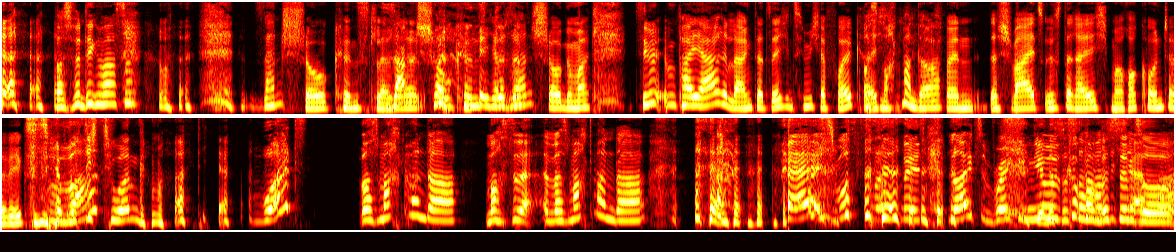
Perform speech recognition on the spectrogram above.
Was für ein Ding warst du? Sandshow-Künstlerin. Sandshow-Künstlerin? Ich habe Sandshow gemacht. Ziemlich, ein paar Jahre lang tatsächlich ziemlich erfolgreich. Was macht man da? Ich war in der Schweiz, Österreich, Marokko unterwegs. Ich habe richtig Touren gemacht. Ja. What? Was macht man da? Machst du, was macht man da? Hä, ich wusste das nicht. Leute, Breaking Ja, News, das ist guck mal, ein bisschen so,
